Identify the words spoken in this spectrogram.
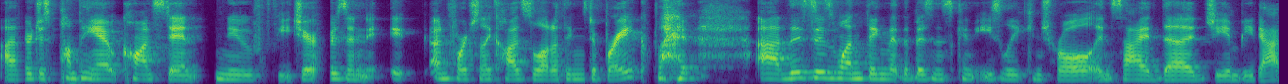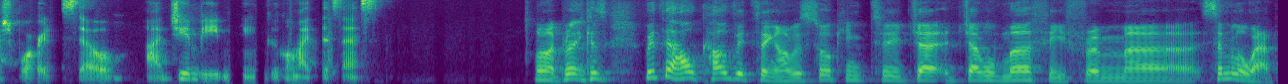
Uh, they're just pumping out constant new features, and it unfortunately caused a lot of things to break. But uh, this is one thing that the business can easily control inside the GMB dashboard. So uh, GMB meaning Google My Business. All right, brilliant. Because with the whole COVID thing, I was talking to Gerald Murphy from uh, SimilarWeb,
